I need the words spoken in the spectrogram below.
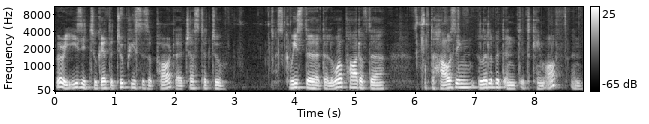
very easy to get the two pieces apart. I just had to squeeze the, the lower part of the of the housing a little bit and it came off. And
